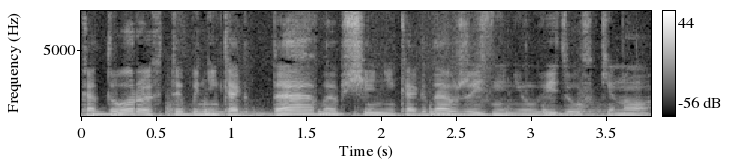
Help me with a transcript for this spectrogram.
которых ты бы никогда, вообще никогда в жизни не увидел в кино.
